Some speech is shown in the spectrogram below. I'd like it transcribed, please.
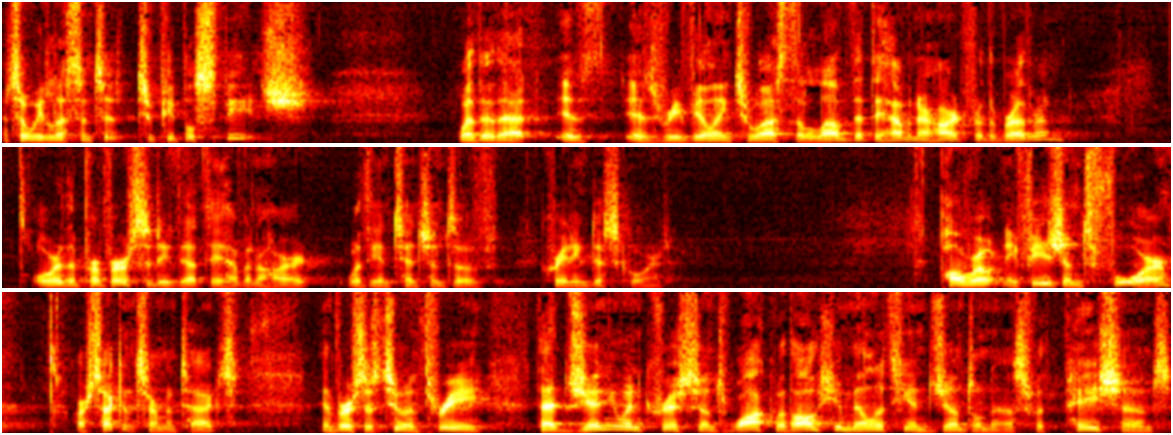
And so we listen to, to people's speech, whether that is, is revealing to us the love that they have in their heart for the brethren or the perversity that they have in their heart with the intentions of creating discord. Paul wrote in Ephesians 4, our second sermon text, in verses 2 and 3, that genuine Christians walk with all humility and gentleness, with patience,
